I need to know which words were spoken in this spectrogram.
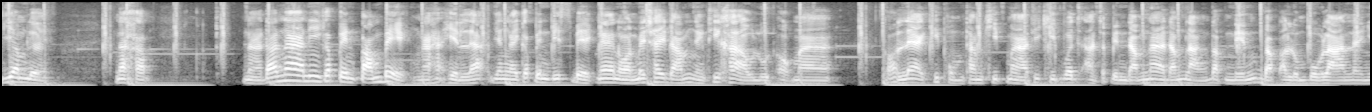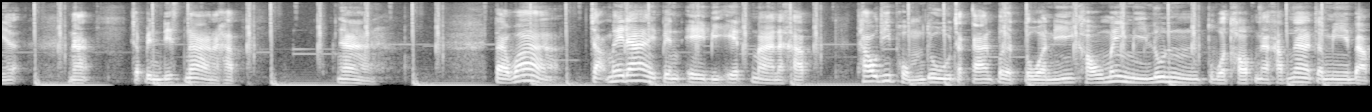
เยี่ยมเลยนะครับนะด้านหน้านี่ก็เป็นปั๊มเบรกนะฮะเห็นแล้วยังไงก็เป็นดิสเบรกแน่นอนไม่ใช่ดัมอย่างที่ข่าวหลุดออกมา ตอนแรกที่ผมทำคลิปมาที่คิดว่าอาจจะเป็นดัมหน้าดัมหลังแบบเน้นแบบอารมณ์โบราณอะไรเงี้ยนะจะเป็นดิสหน้านะครับอ่า แต่ว่าจะไม่ได้เป็น ABS มานะครับ เท่าที่ผมดูจากการเปิดตัวนี้เขาไม่มีรุ่นตัวท็อปนะครับ น่าจะมีแบบ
